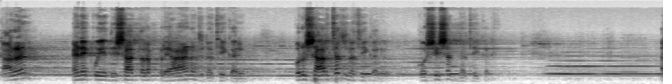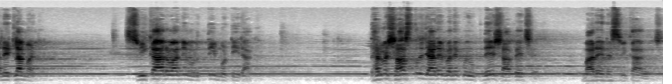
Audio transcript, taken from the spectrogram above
કારણ એણે કોઈ દિશા તરફ પ્રયાણ જ નથી કર્યું, પુરુષાર્થ જ નથી કર્યો, કોશિશ જ નથી કરી. અને એટલા માટે સ્વીકારવાની વૃત્તિ મોટી રાખો. ધર્મશાસ્ત્ર જ્યારે મને કોઈ ઉપદેશ આપે છે, મારે એને સ્વીકારવો છે.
